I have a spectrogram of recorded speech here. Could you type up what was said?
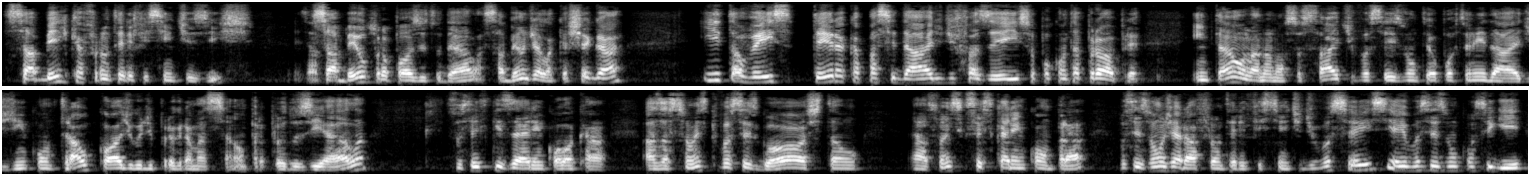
saber que a fronteira eficiente existe, Exatamente. saber o propósito dela, saber onde ela quer chegar e talvez ter a capacidade de fazer isso por conta própria. Então, lá no nosso site, vocês vão ter a oportunidade de encontrar o código de programação para produzir ela. Se vocês quiserem colocar as ações que vocês gostam, ações que vocês querem comprar, vocês vão gerar a fronteira eficiente de vocês e aí vocês vão conseguir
